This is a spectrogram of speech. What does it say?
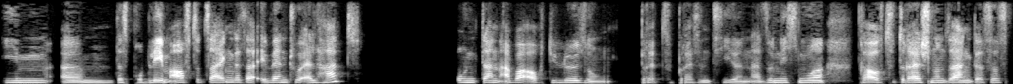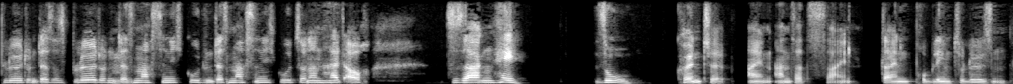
ihm ähm, das Problem aufzuzeigen, das er eventuell hat und dann aber auch die Lösung prä zu präsentieren. Also nicht nur drauf zu dreschen und sagen, das ist blöd und das ist blöd und mhm. das machst du nicht gut und das machst du nicht gut, sondern halt auch zu sagen, hey, so könnte ein Ansatz sein, dein Problem zu lösen.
